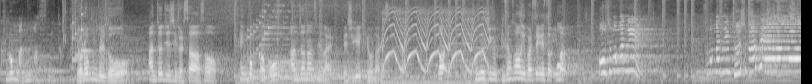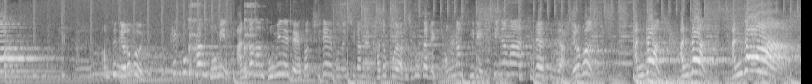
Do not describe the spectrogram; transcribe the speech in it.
그건 맞는 것 같습니다 여러분들도 안전 지식을 쌓아서 행복하고 안전한 생활 되시길 기원하겠습니다. 아, 저는 지금 비상 상황이 발생해서 이만 어 소방관님! 소방관님 조심하세요. 아무튼 여러분 행복한 도민, 안전한 도민에 대해서 취재해보는 시간을 가졌고요. 지금까지 경남TV 신현아 기자였습니다. 여러분 안전, 안전, 안전!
